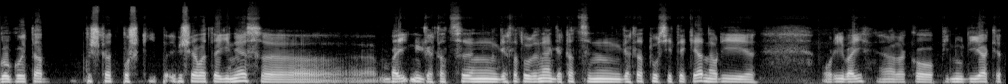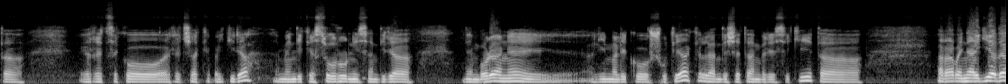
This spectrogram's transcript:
gogo eta piskat poski, piskat bat eginez, uh, bai, gertatzen, gertatu dena, gertatzen, gertatu zitekean, hori, hori bai, alako pinudiak eta erretzeko erretxak baitira, hemendik ez urrun izan dira denboran, eh, alimaleko suteak, landesetan bereziki, eta Ara, baina egia da,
